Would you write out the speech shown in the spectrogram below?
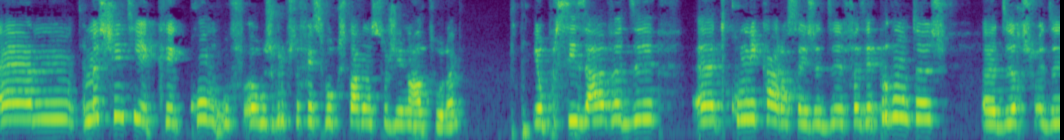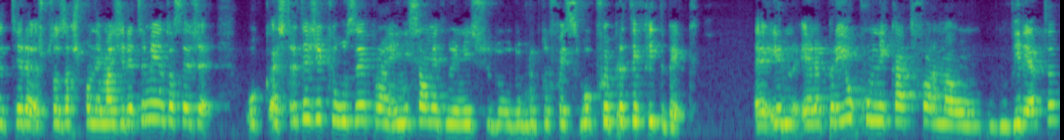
um, mas sentia que, como os grupos do Facebook estavam a surgir na altura, eu precisava de, uh, de comunicar, ou seja, de fazer perguntas, uh, de, de, ter as pessoas a responder mais diretamente. Ou seja, a estratégia que eu usei para, inicialmente no início do, do grupo do Facebook foi para ter feedback. Uh, era para eu comunicar de forma direta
